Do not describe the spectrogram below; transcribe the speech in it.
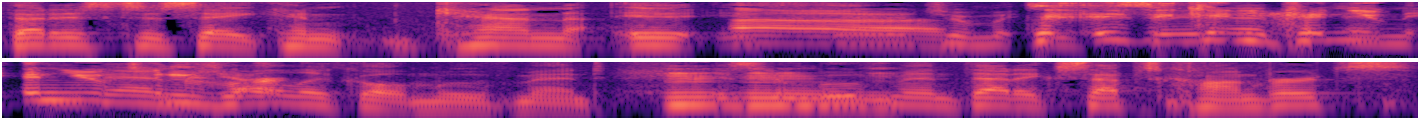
That is to say, can can is, uh, is it, can, can you can you evangelical movement mm-hmm. is it a movement that accepts converts?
